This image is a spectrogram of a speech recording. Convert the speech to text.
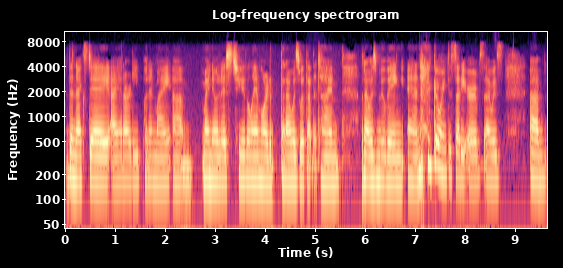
the next day I had already put in my um, my notice to the landlord that I was with at the time that I was moving and going to study herbs. I was um,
